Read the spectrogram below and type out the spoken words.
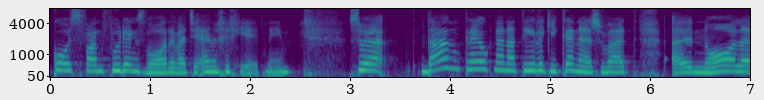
kos van voedingswaarde wat jy ingegee het nie. So dan kry ook nou natuurlik die kinders wat uh, na hulle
